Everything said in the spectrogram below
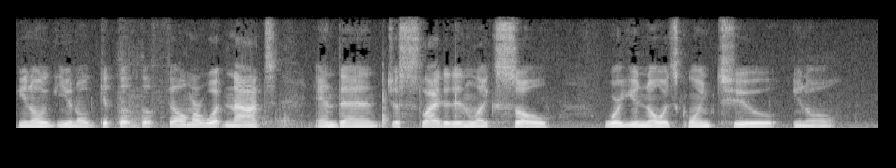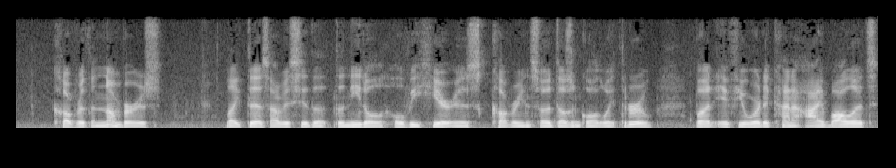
You know, you know, get the the film or whatnot, and then just slide it in like so, where you know it's going to, you know, cover the numbers like this obviously the the needle over here is covering so it doesn't go all the way through but if you were to kind of eyeball it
